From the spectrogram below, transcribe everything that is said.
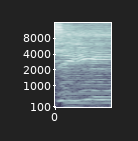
See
